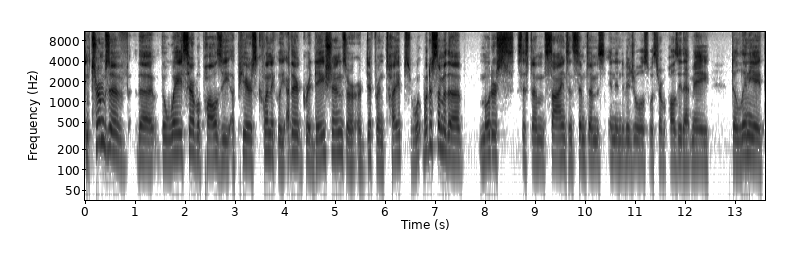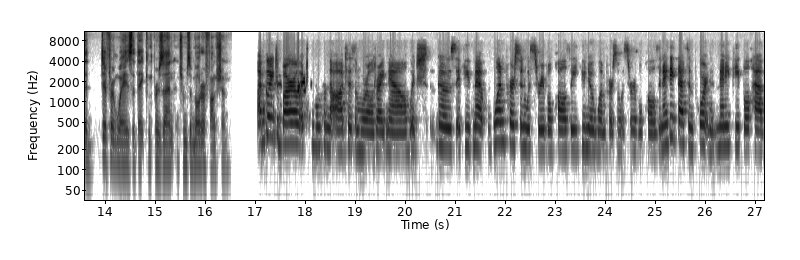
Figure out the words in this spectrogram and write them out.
In terms of the the way cerebral palsy appears clinically, are there gradations or, or different types? What, what are some of the motor system signs and symptoms in individuals with cerebral palsy that may delineate the different ways that they can present in terms of motor function? I'm going to borrow a term from the autism world right now, which goes if you've met one person with cerebral palsy, you know one person with cerebral palsy. And I think that's important. Many people have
